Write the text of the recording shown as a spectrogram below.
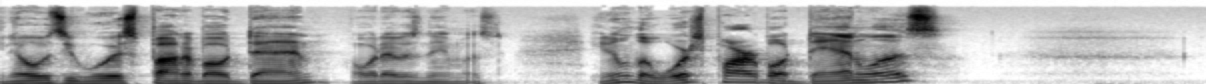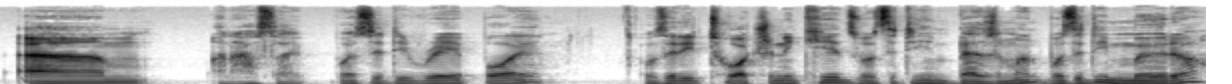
you know what was the worst part about Dan? Or whatever his name was. You know the worst part about Dan was? Um, and I was like, was it the rape boy? Was it the torturing the kids? Was it the embezzlement? Was it the murder?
